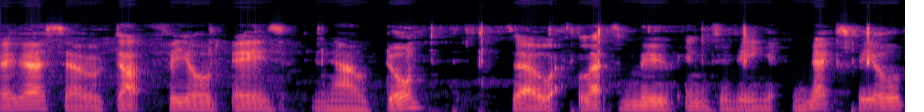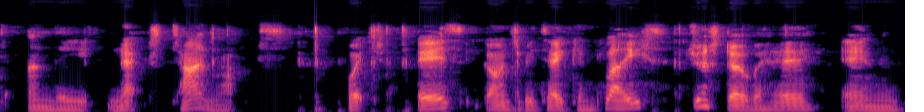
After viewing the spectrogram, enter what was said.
Okay guys, so that field is now done. So let's move into the next field and the next time lapse, which is going to be taking place just over here in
